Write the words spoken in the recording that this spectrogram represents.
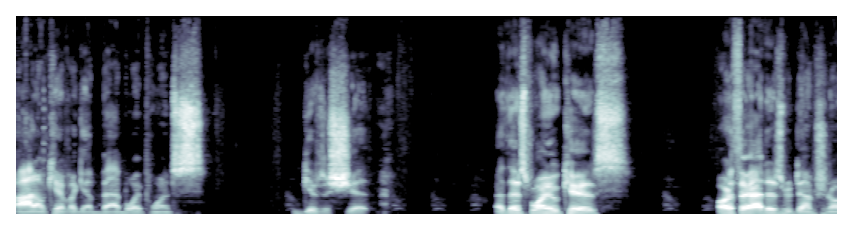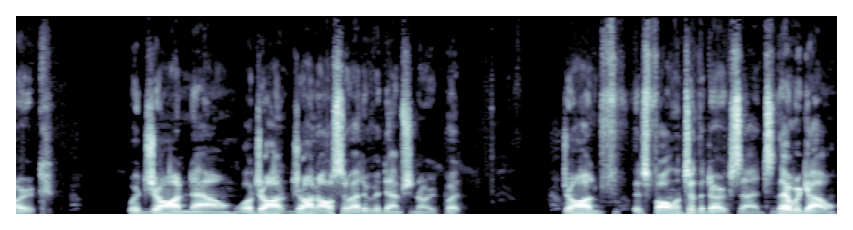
I don't care if I get bad boy points. Who gives a shit? At this point, who cares? Arthur had his redemption arc with John now. Well, John John also had a redemption arc, but John is fallen to the dark side. So there we go.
